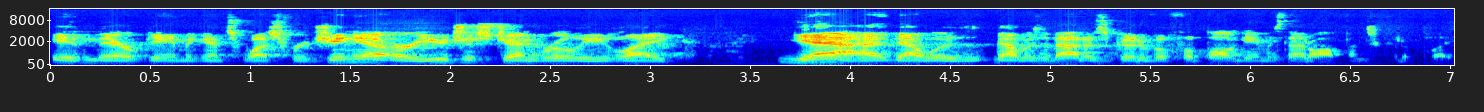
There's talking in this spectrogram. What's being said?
in their game against West Virginia, or are you just generally like, yeah, that was that was about as good of a football game as that offense could have played?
